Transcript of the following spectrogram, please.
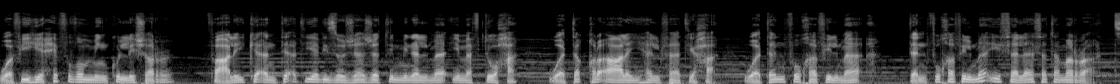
وفيه حفظ من كل شر. فعليك أن تأتي بزجاجة من الماء مفتوحة وتقرأ عليها الفاتحة وتنفخ في الماء تنفخ في الماء ثلاثة مرات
